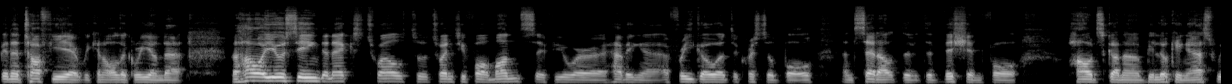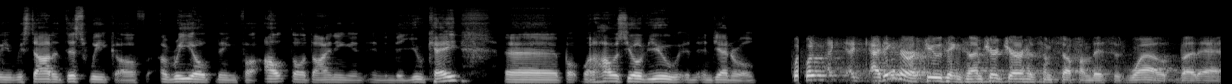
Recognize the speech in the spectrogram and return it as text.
been a tough year. We can all agree on that. But how are you seeing the next 12 to 24 months if you were having a, a free go at the crystal ball and set out the, the vision for how it's gonna be looking as we we started this week of a reopening for outdoor dining in, in, in the UK. Uh, but but how is your view in, in general? Well, I, I think there are a few things, and I'm sure Jer has some stuff on this as well. But uh,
